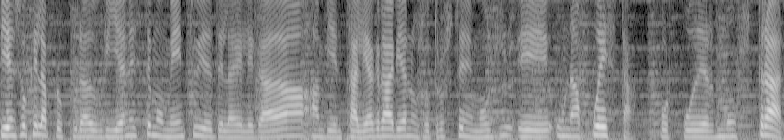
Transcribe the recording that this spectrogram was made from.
Pienso que la Procuraduría en este momento y desde la Delegada Ambiental y Agraria nosotros tenemos eh, una apuesta por poder mostrar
